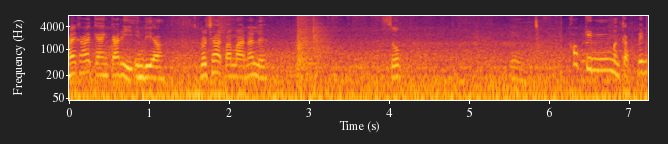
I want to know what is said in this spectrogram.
คล้ายๆแกงกะหรี่อินเดีย รสชาติประมาณนั้นเลย ซุปอืมเขากินเหมือนกับเป็น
